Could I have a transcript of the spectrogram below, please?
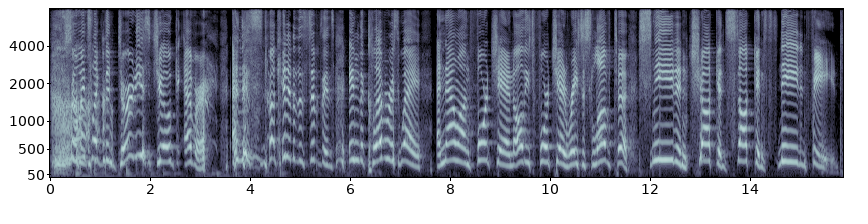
So it's like the dirtiest joke ever. And they snuck it into The Simpsons in the cleverest way. And now on 4chan, all these 4chan racists love to sneed and chuck and suck and sneed and feed.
